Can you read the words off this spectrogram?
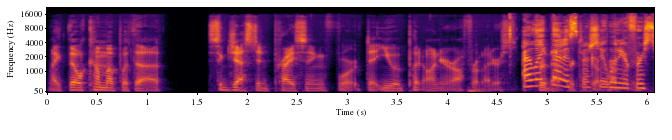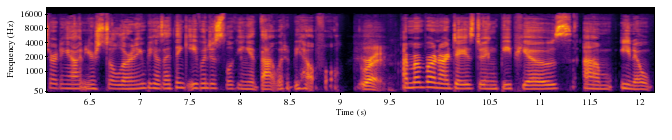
Like they'll come up with a suggested pricing for that you would put on your offer letters. I like that, particular especially when you're first starting out and you're still learning, because I think even just looking at that would be helpful. right. I remember in our days doing BPOs, um, you know,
